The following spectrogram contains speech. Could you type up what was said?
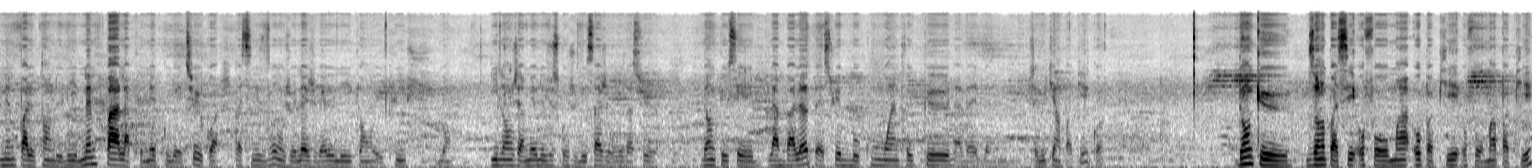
même pas le temps de lire, même pas la première couverture, quoi. Parce qu'ils disent, bon, je l'ai, je vais le lire quand, et puis, bon, ils l'ont jamais lu jusqu'aujourd'hui, ça, je vous assure. Donc, c'est la valeur perçue beaucoup moindre que celui qui est en papier, quoi. Donc, euh, nous allons passer au format au papier, au format papier.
